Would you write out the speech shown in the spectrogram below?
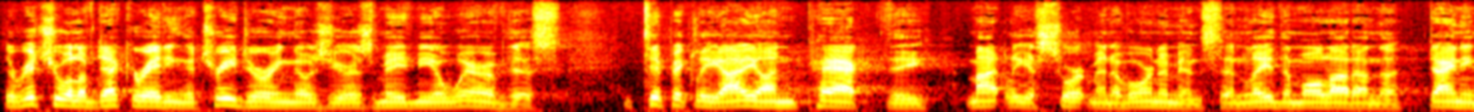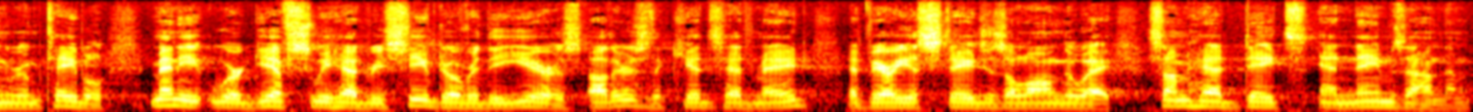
The ritual of decorating the tree during those years made me aware of this. Typically, I unpacked the motley assortment of ornaments and laid them all out on the dining room table. Many were gifts we had received over the years, others the kids had made at various stages along the way. Some had dates and names on them.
